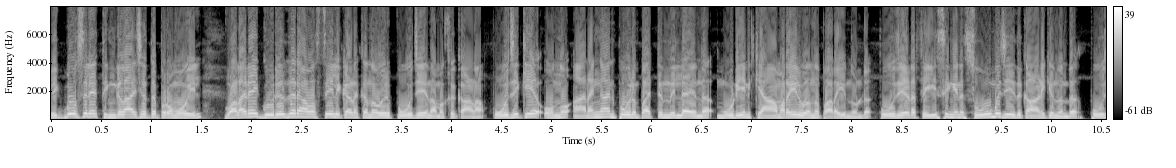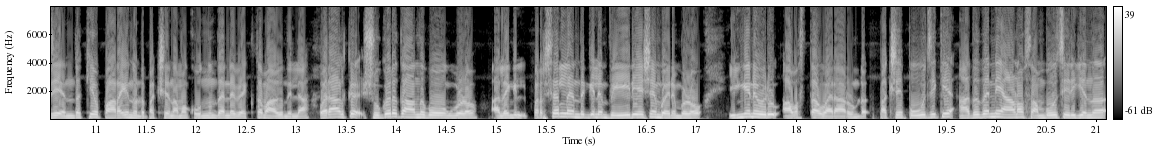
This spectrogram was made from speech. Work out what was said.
ബിഗ് ബോസിലെ തിങ്കളാഴ്ചത്തെ പ്രൊമോയിൽ വളരെ ഗുരുതരാവസ്ഥയിൽ കിടക്കുന്ന ഒരു പൂജയെ നമുക്ക് കാണാം. പൂജയ്ക്ക് ഒന്നും അനങ്ങാൻ പോലും പറ്റുന്നില്ല എന്ന് മുടിയൻ ക്യാമറയിൽ വന്ന് പറയുന്നുണ്ട്. പൂജയുടെ ഫേസ് ഇങ്ങനെ സൂം ചെയ്ത് കാണിക്കുന്നുണ്ട്. പൂജ എന്തൊക്കെയോ പറയുന്നുണ്ട് പക്ഷെ നമുക്കൊന്നും തന്നെ വ്യക്തമാകുന്നില്ല. ഒരാൾക്ക് ഷുഗർ താന്നു പോകുമ്പോഴോ അല്ലെങ്കിൽ പ്രഷറിൽ എന്തെങ്കിലും വേരിയേഷൻ വരുമ്പോഴോ ഇങ്ങനെ ഒരു അവസ്ഥ വരാറുണ്ട്. പക്ഷെ പൂജയ്ക്ക് അത് തന്നെയാണോ സംഭവിച്ചിരിക്കുന്നത്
